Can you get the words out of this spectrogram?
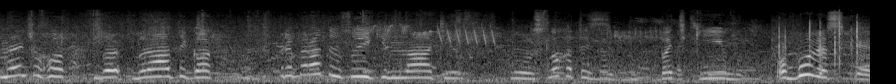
меншого братика, прибирати в своїй кімнаті. Ну, слухатись батьків. Обов'язки.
